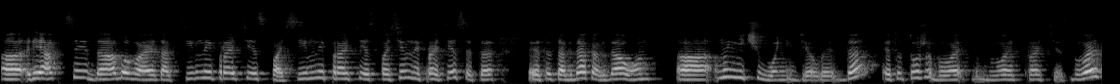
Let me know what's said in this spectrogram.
э, реакции, да, бывает активный протест, пассивный протест. Пассивный протест это, это тогда, когда он э, ну, ничего не делает, да, это тоже бывает, бывает протест. Бывает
